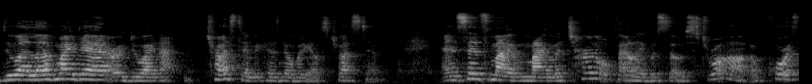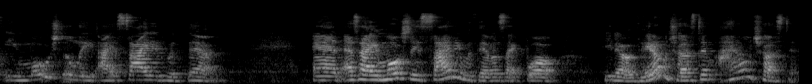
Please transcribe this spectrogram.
do I love my dad or do I not trust him because nobody else trusts him? And since my, my maternal family was so strong, of course, emotionally, I sided with them. And as I emotionally sided with them, I was like, well, you know, they don't trust him. I don't trust him.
